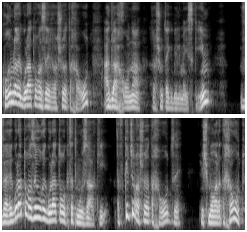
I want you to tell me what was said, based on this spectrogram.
קוראים לרגולטור הזה רשות התחרות, עד לאחרונה רשות ההגבלים העסקיים, והרגולטור הזה הוא רגולטור קצת מוזר, כי התפקיד של רשות התחרות זה לשמור על התחרות,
